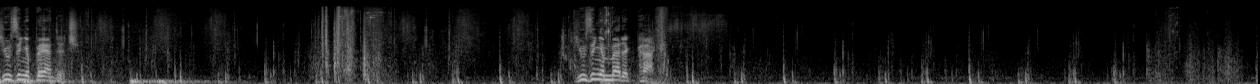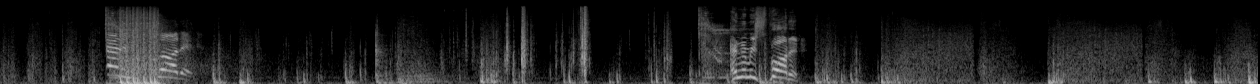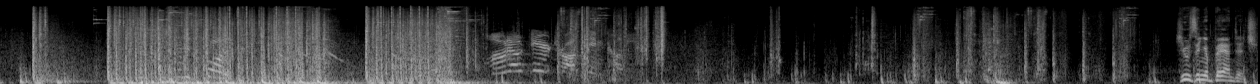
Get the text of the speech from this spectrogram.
Using a bandage. Using a medic pack. Enemy spotted! Enemy spotted! Using a bandage.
